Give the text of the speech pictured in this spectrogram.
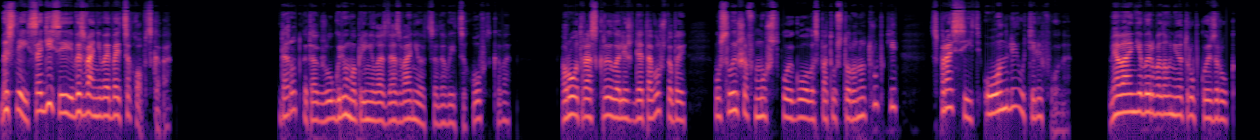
быстрей, садись и вызванивай Войцеховского. Доротка также угрюмо принялась дозваниваться до Войцеховского. Рот раскрыла лишь для того, чтобы, услышав мужской голос по ту сторону трубки, спросить, он ли у телефона. Меланья вырвала у нее трубку из рук.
